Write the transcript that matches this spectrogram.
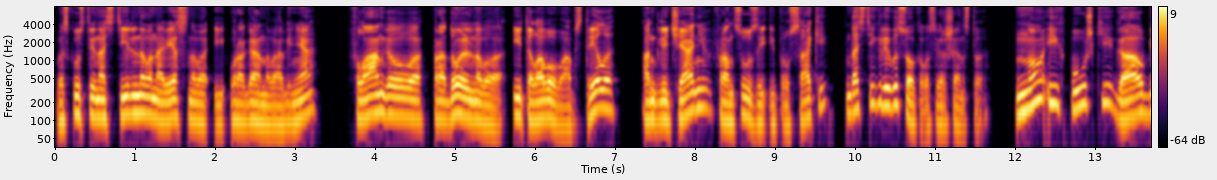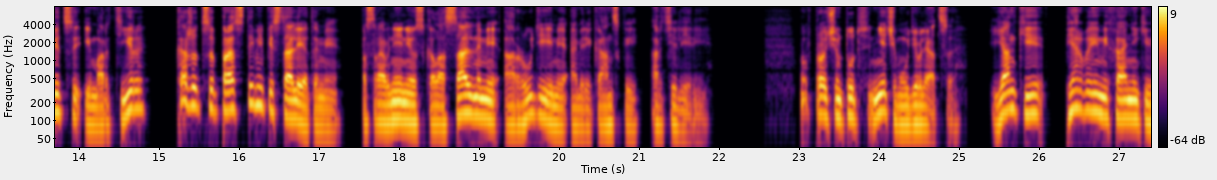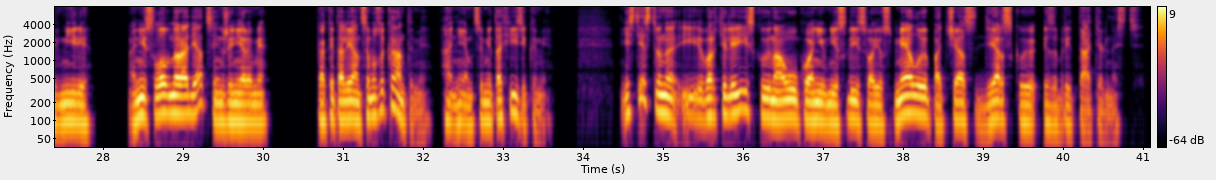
В искусстве настильного, навесного и ураганного огня, флангового, продольного и тылового обстрела англичане, французы и прусаки достигли высокого совершенства. Но их пушки, гаубицы и мортиры кажутся простыми пистолетами по сравнению с колоссальными орудиями американской артиллерии. Ну, впрочем, тут нечему удивляться. Янки — первые механики в мире. Они словно родятся инженерами, как итальянцы — музыкантами, а немцы — метафизиками. Естественно, и в артиллерийскую науку они внесли свою смелую, подчас дерзкую изобретательность.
